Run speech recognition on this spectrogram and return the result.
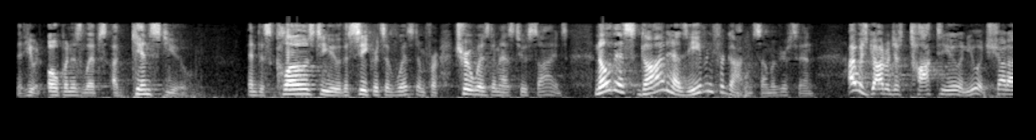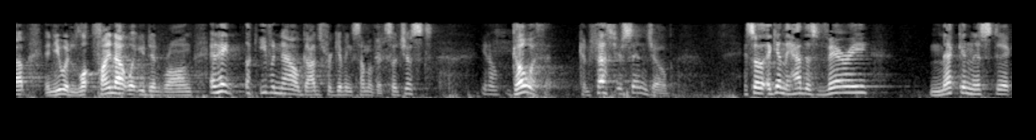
That he would open his lips against you and disclose to you the secrets of wisdom, for true wisdom has two sides. Know this, God has even forgotten some of your sin. I wish God would just talk to you and you would shut up and you would find out what you did wrong. And hey, look, even now God's forgiving some of it. So just, you know, go with it. Confess your sin, Job. And so again, they have this very mechanistic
